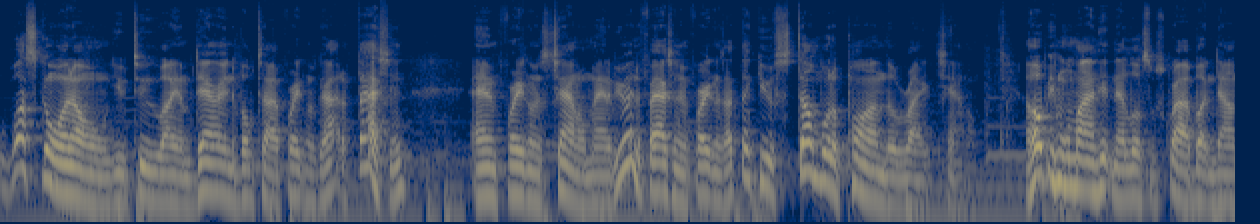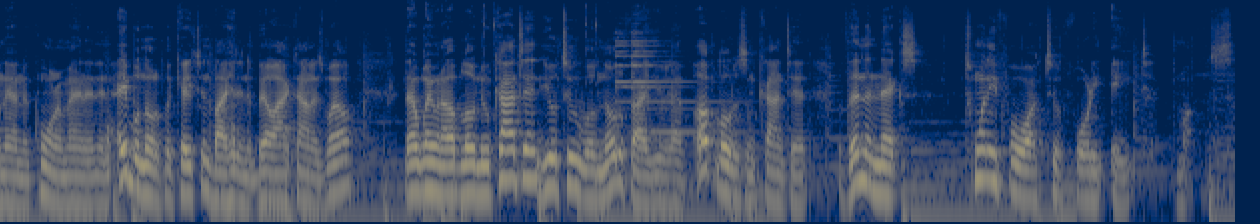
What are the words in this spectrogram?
What's going on, YouTube? I am Darren, the Bowtie Fragrance Guy, the fashion and fragrance channel, man. If you're into fashion and fragrance, I think you've stumbled upon the right channel. I hope you won't mind hitting that little subscribe button down there in the corner, man, and enable notifications by hitting the bell icon as well. That way, when I upload new content, YouTube will notify you that I've uploaded some content within the next 24 to 48 months.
